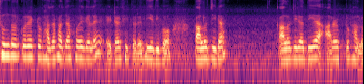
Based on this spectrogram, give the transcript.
সুন্দর করে একটু ভাজা ভাজা হয়ে গেলে এটার ভিতরে দিয়ে দিব কালো জিরা। কালো জিরা দিয়ে আরও একটু ভালো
